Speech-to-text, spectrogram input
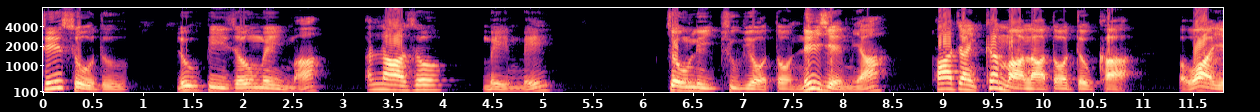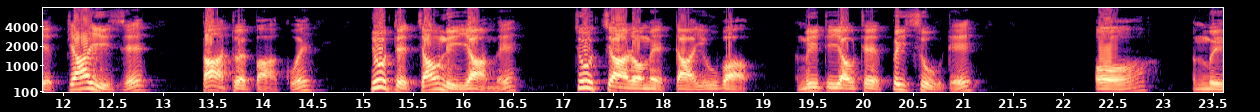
တေးဆိုသူ လူအပီဆုံးမိမ့်မှာအလားဆုံးမေမေကြုံလီဖြူပြော့သောနေရည်များထွားကြိုင်ခက်မာလာသောဒုက္ခဘဝရဲ့ပြားရည်စေဒါအတွက်ပါကွယ်ညို့တဲ့ကြောင်းနေရမယ် ကြို့ကြတော့မဲ့တာယိုးပေါက်အမေတယောက်တည်းပိတ်ဆို့တယ်။အော်အမေ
